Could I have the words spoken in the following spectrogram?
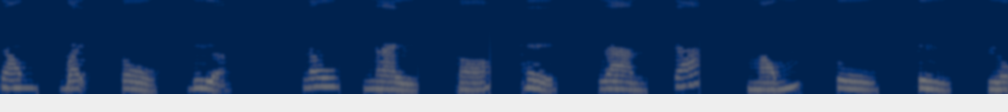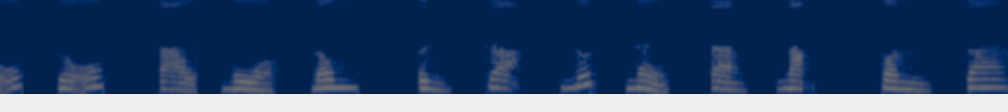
trong bệnh tổ địa. Lâu ngày có thể làm các móng tù tỉ lỗ chỗ vào mùa đông. Tình trạng nứt nẻ càng nặng, phần da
